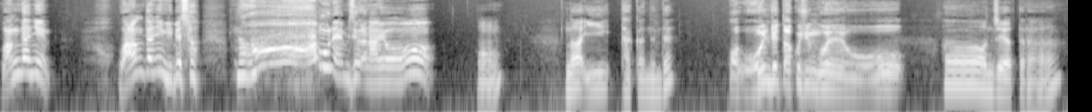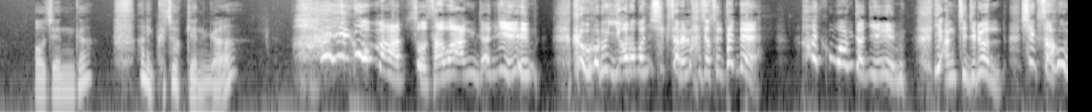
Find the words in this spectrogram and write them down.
왕자님 왕자님 입에서 너무 냄새가 나요. 어? 나 이 닦았는데? 아, 언제 닦으신 거예요? 어, 언제였더라? 어젠가? 아니, 그저껜가? 아이고, 맙소사 왕자님! 그 후로 여러 번 식사를 하셨을 텐데! 아이고, 왕자님! 양치질은 식사 후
